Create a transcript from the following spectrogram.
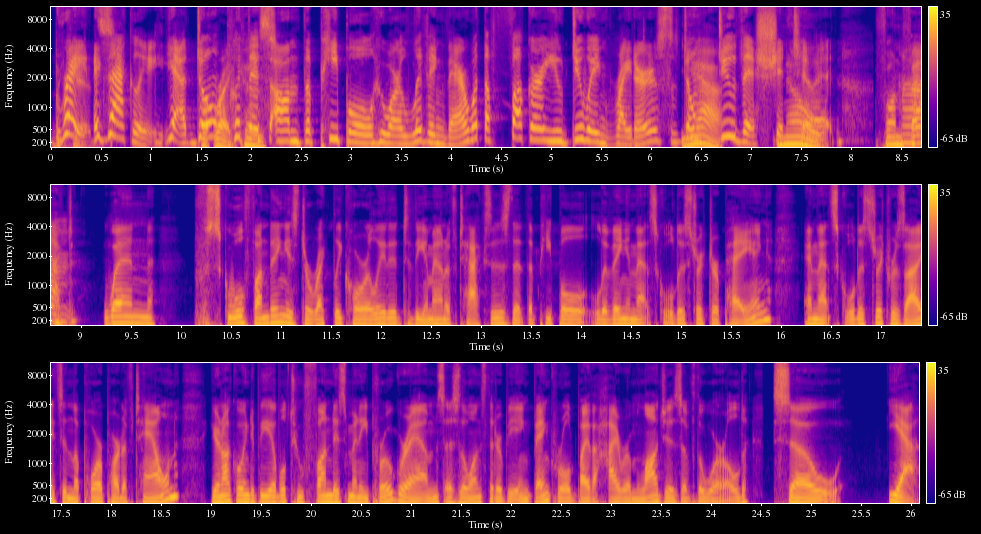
the Right, kids. exactly. Yeah, don't right, put this on the people who are living there. What the fuck are you doing, writers? Don't Yeah, do this shit no. to it. Fun fact Um, when school funding is directly correlated to the amount of taxes that the people living in that school district are paying, and that school district resides in the poor part of town, you're not going to be able to fund as many programs as the ones that are being bankrolled by the Hiram Lodges of the world. So, yeah,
